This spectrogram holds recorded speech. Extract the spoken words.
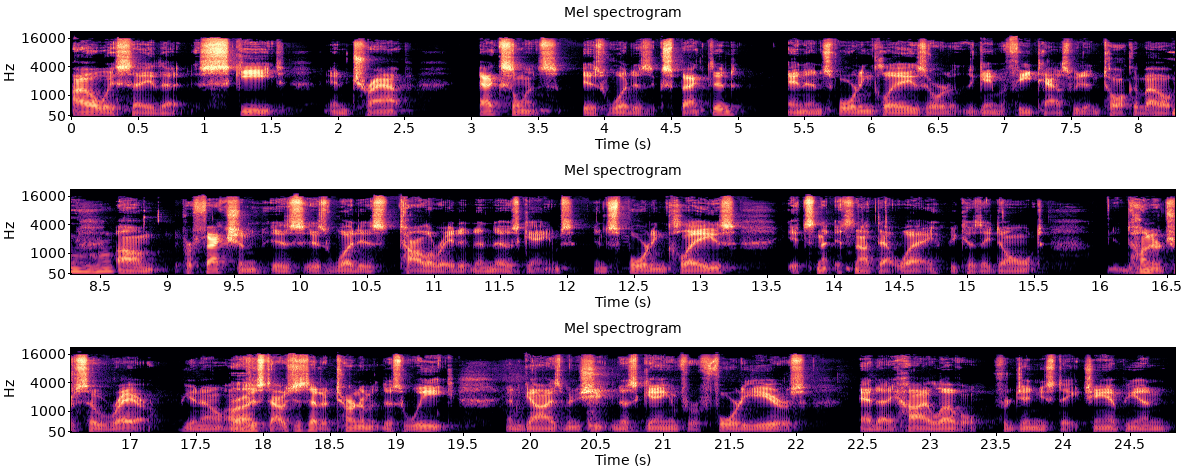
I always say that skeet and trap excellence is what is expected. And in sporting clays or the game of FITASC we didn't talk about, um, perfection is is what is tolerated in those games. In sporting clays, it's not it's not that way because they don't. Hundreds are so rare, you know. I was just I was just at a tournament this week, and guys been shooting this game for forty years at a high level. Virginia State champion,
